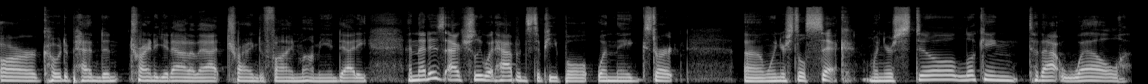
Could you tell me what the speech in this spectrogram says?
are codependent, trying to get out of that, trying to find mommy and daddy. And that is actually what happens to people when they start, uh, when you're still sick, when you're still looking to that well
